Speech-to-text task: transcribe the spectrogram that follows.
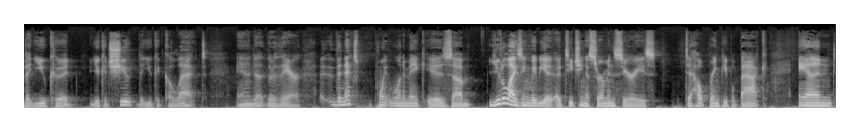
that you could you could shoot that you could collect, and uh, they're there. The next point we want to make is um, utilizing maybe a, a teaching a sermon series to help bring people back, and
